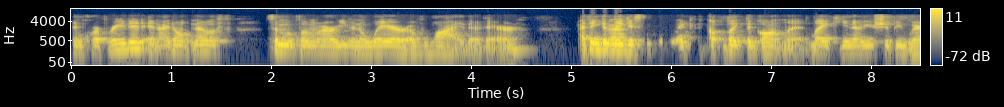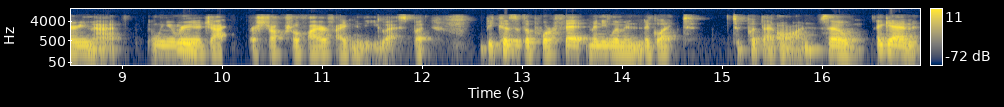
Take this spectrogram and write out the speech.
incorporated. And I don't know if some of them are even aware of why they're there. I think the yeah. biggest, like, like the gauntlet, like, you know, you should be wearing that when you're wearing mm. a jacket for structural firefighting in the US. But because of the poor fit, many women neglect to put that on. So again,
